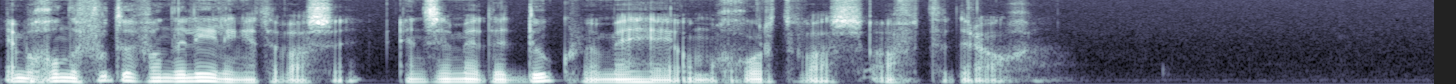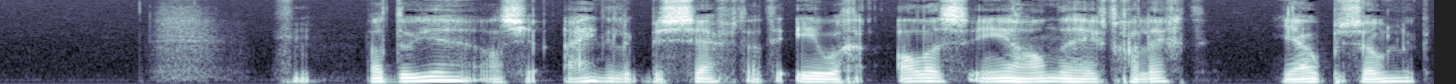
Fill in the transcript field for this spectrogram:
en begon de voeten van de leerlingen te wassen en ze met het doek waarmee hij omgord was af te drogen. Hm, wat doe je als je eindelijk beseft dat de eeuwige alles in je handen heeft gelegd? jou persoonlijk,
